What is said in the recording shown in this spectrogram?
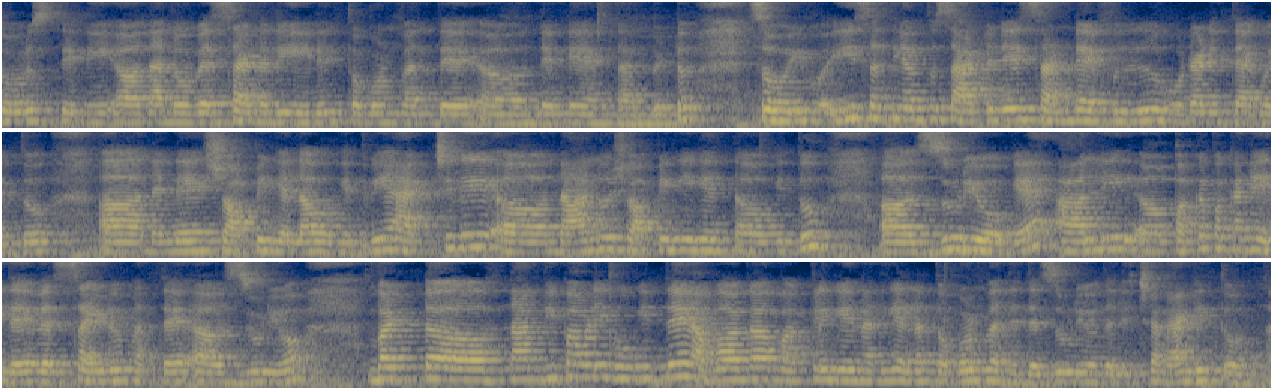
ತೋರಿಸ್ತೀನಿ. ನಾನು ವೆಸ್ಟ್ ಸೈಡಲ್ಲಿ ಏನೇನು ತೊಗೊಂಡು ಬಂದೆ ನಿನ್ನೆ ಅಂತ ಅಂದ್ಬಿಟ್ಟು. ಸೊ ಇವ್, ಈ ಸತಿ ಅಂತೂ ಸ್ಯಾಟರ್ಡೇ ಸಂಡೇ ಫುಲ್ ಓಡಾಡಿದ್ದೆ ಆಗೋಯ್ತು. ನಿನ್ನೆ ಶಾಪಿಂಗ್ ಎಲ್ಲ ಹೋಗಿದ್ವಿ. ಆ್ಯಕ್ಚುಲಿ ನಾನು ಶಾಪಿಂಗಿಗೆ ಅಂತ ಹೋಗಿದ್ದು ಝುಡಿಯೋಗೆ ಅಲ್ಲಿ ಪಕ್ಕ ಪಕ್ಕನೇ ಇದೆ ವೆಸ್ಟ್ ಸೈಡು ಮತ್ತು ಝುಡಿಯೋ ಬಟ್ ನಾನು ದೀಪಾವಳಿಗೆ ಹೋಗಿದ್ದೆ, ಅವಾಗ ಮಕ್ಕಳಿಗೆ ನನಗೆ ಎಲ್ಲ ತೊಗೊಂಡು ಬಂದಿದ್ದೆ ಸ್ಟುಡಿಯೋದಲ್ಲಿ ಚೆನ್ನಾಗಿತ್ತು ಅಂತ.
